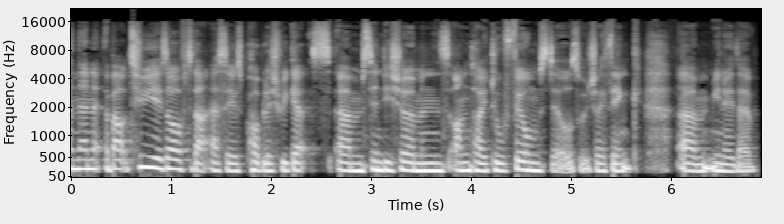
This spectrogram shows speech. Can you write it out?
and then about two years after that essay was published, we get um, Cindy Sherman's untitled film stills, which I think, um, you know, they're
